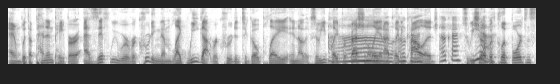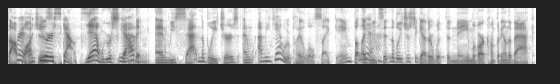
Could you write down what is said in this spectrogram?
and with a pen and paper as if we were recruiting them like we got recruited to go play in other so he played oh, professionally and I Oh, played in college. Okay. So we showed up with clipboards and stopwatches. Right, like you were scouts. Yeah, we were scouting and we sat in the bleachers and I mean, yeah, we were playing a little psych game, but like Yeah. we'd sit in the bleachers together with the name of our company on the back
